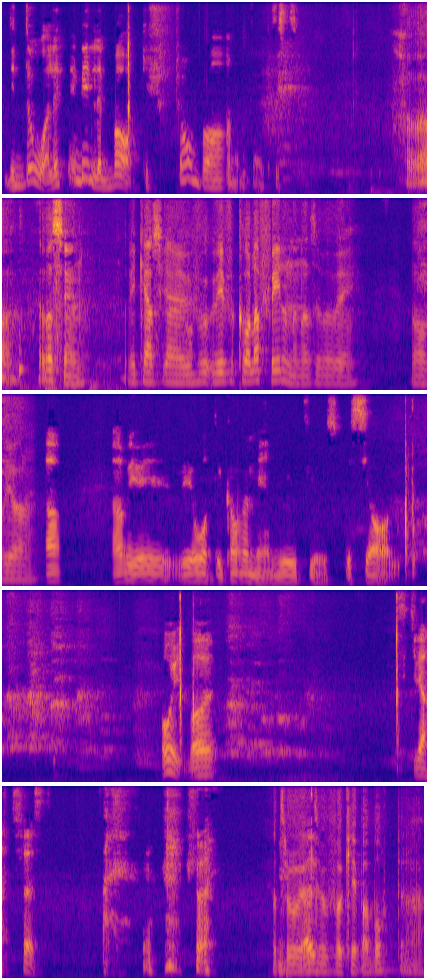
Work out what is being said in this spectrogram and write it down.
Det är dåligt med bilder bakifrån på honom faktiskt. Det var, det var synd. Vi kanske kan, vi får, vi får kolla filmen och så får vi avgöra. Ja, ja vi, vi återkommer med en Rufio special. Oj, vad... Skrattfest. Jag tror, jag tror vi får klippa bort det här.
